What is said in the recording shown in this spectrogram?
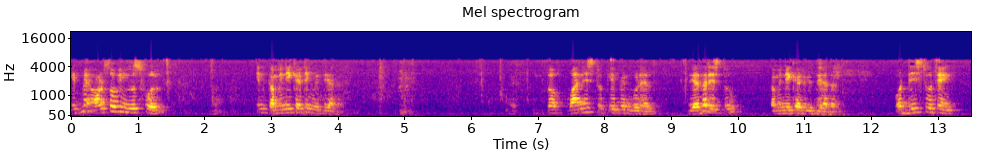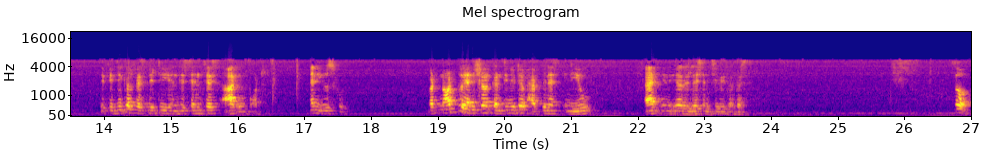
It may also be useful in communicating with the other. So one is to keep in good health, the other is to communicate with the other. For these two things, the physical facility and the senses are important and useful, but not to ensure continuity of happiness in you and in your relationship with others. So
